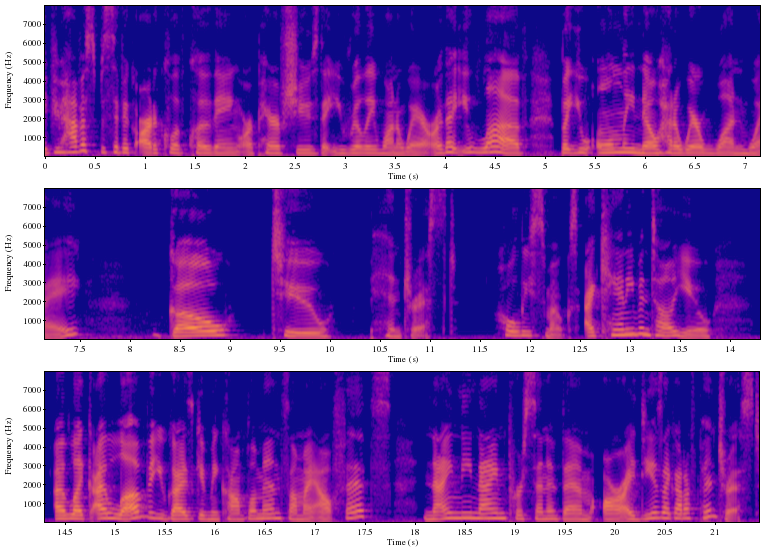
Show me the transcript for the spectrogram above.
if you have a specific article of clothing or a pair of shoes that you really want to wear or that you love, but you only know how to wear one way, go to Pinterest. Holy smokes. I can't even tell you. I like I love that you guys give me compliments on my outfits. 99% of them are ideas I got off Pinterest.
